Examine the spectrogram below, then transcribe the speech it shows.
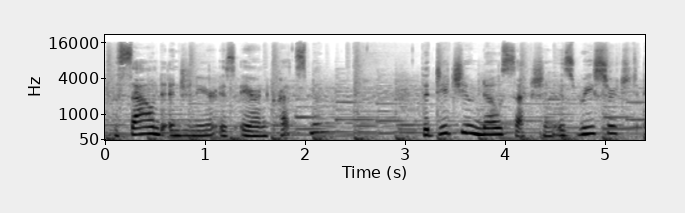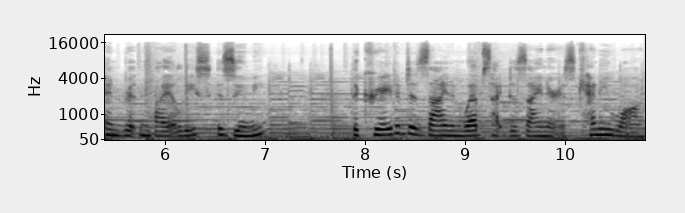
The sound engineer is Aaron Kretzman. The Did You Know section is researched and written by Elise Izumi. The creative design and website designer is Kenny Wong.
